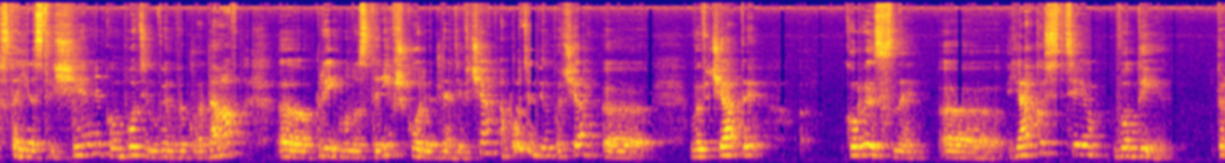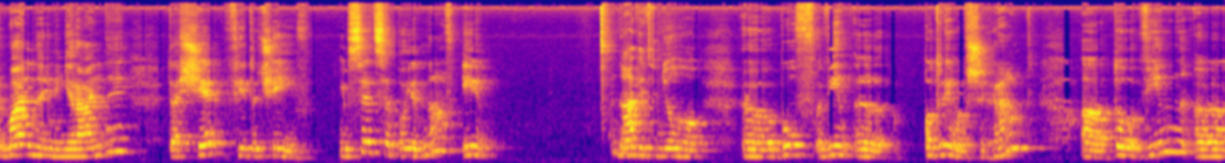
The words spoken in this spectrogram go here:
стає священником, потім він викладав при монастирі в школі для дівчат, а потім він почав вивчати корисні якості води, термальної, мінеральної та ще фіточаїв. І все це поєднав, і навіть в нього був він, е, отримавши грант, е, то він е,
